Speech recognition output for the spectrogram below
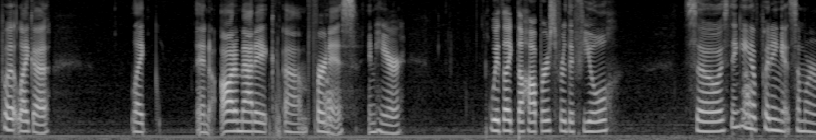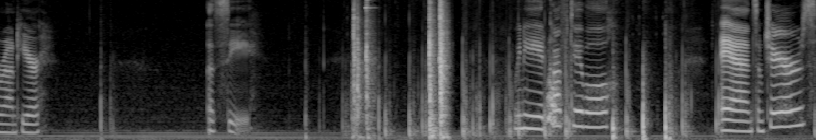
put like a like an automatic um, furnace in here with like the hoppers for the fuel. So I was thinking of putting it somewhere around here. Let's see. We need a coffee table and some chairs.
